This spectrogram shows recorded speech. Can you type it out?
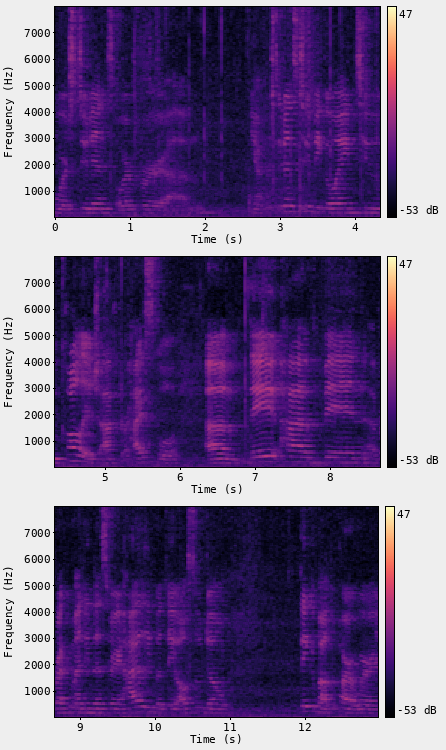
for students or for um, yeah for students to be going to college after high school. Um, they have been recommending this very highly, but they also don't think about the part where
